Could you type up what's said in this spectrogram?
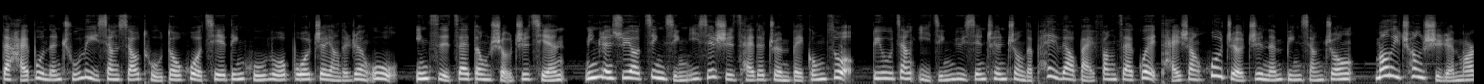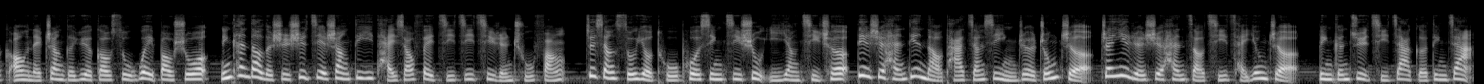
但还不能处理像削土豆或切丁胡萝卜这样的任务。因此，在动手之前，您仍需要进行一些食材的准备工作，比如将已经预先称重的配料摆放在柜台上或者智能冰箱中。Molly 创始人 Mark Alnett 上个月告诉《卫报》说：“您看到的是世界上第一台消费级机器人厨房，就像所有突破性技术一样，汽车、电视和电脑，它将吸引热衷者、专业人士和早期采用者。”并根据其价格定价。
